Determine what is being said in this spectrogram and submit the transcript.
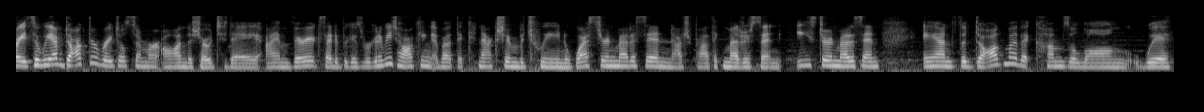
right. So we have Dr. Rachel Stummer on the show today. I'm very excited because we're going to be talking about the connection between Western medicine, naturopathic medicine, Eastern medicine, and the dogma that comes along with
